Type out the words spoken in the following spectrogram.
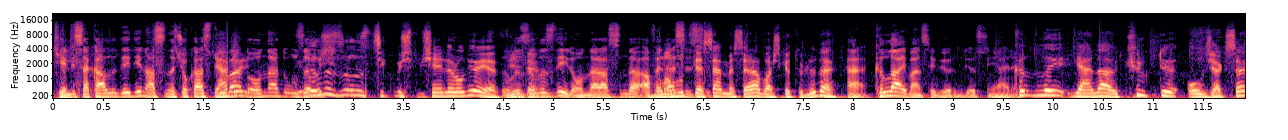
kirli sakallı dediğin aslında çok az tüy Yani var böyle da onlar da uzamış Ilız ılız çıkmış bir şeyler oluyor ya. ılız filde. ılız değil onlar aslında affedersiniz Mamut desen mesela başka türlü de. ha, kıllı hayvan seviyorum diyorsun yani Kıllı yani daha kürklü olacaksa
